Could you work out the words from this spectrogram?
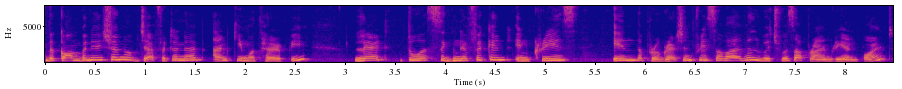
the combination of gefitinib and chemotherapy led to a significant increase in the progression-free survival, which was our primary endpoint,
